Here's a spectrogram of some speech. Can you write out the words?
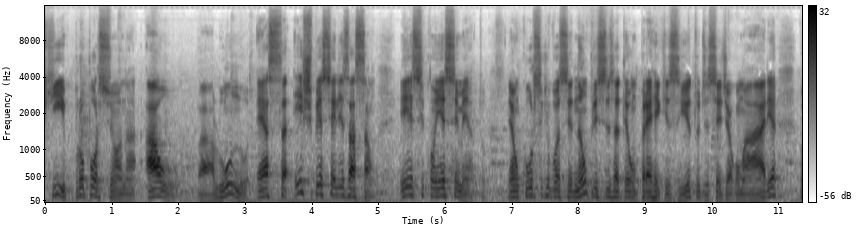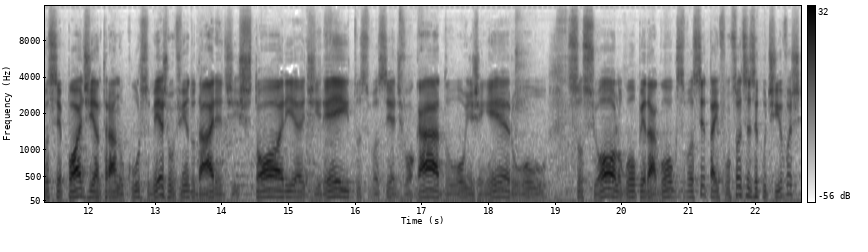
que proporciona ao aluno essa especialização, esse conhecimento. É um curso que você não precisa ter um pré-requisito de ser de alguma área, você pode entrar no curso mesmo vindo da área de história, direito, se você é advogado, ou engenheiro, ou sociólogo, ou pedagogo, se você está em funções executivas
